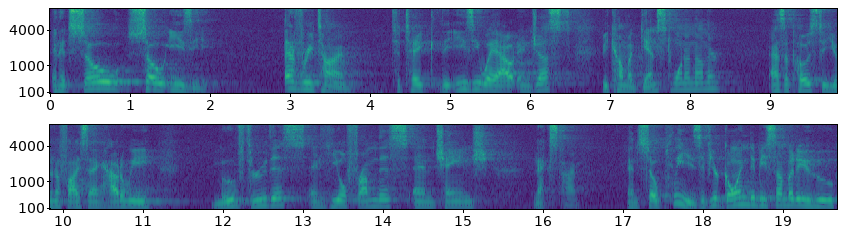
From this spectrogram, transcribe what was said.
And it's so, so easy every time to take the easy way out and just become against one another, as opposed to unify, saying, How do we move through this and heal from this and change? next time. And so, please, if you're going to be somebody who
